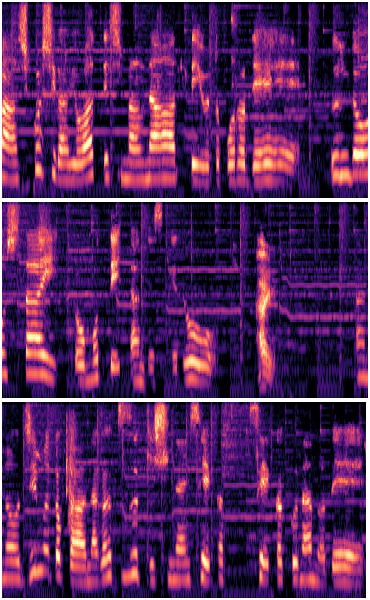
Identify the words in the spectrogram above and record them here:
まあ足腰が弱ってしまうなっていうところで、運動したいと思っていたんですけど、はい。あの、ジムとか長続きしない性格、性格なので、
